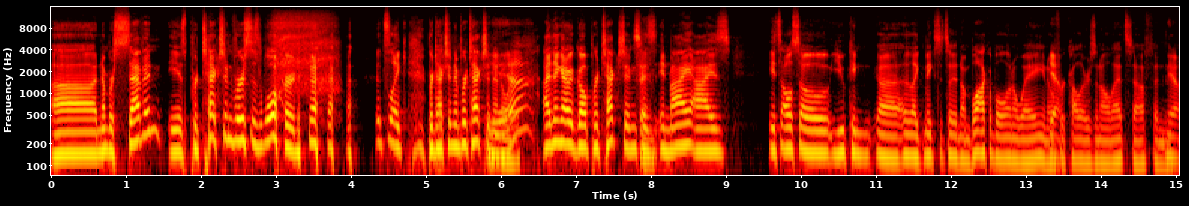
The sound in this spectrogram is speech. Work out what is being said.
Uh, number seven is Protection versus Ward. it's like protection and protection in a way. I think I would go protection because in my eyes, it's also you can uh like makes it so an unblockable in a way, you know, Yeah. for colors and all that stuff. And Yeah.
